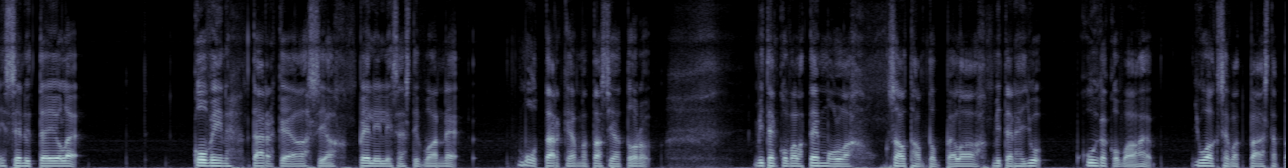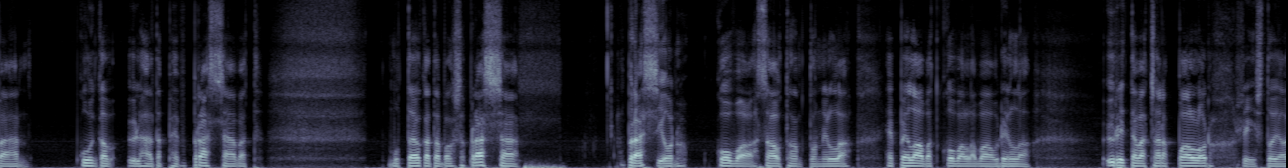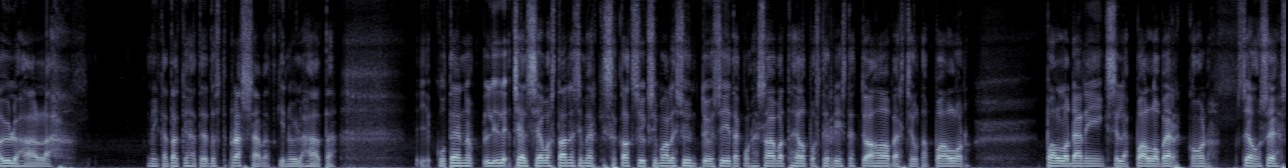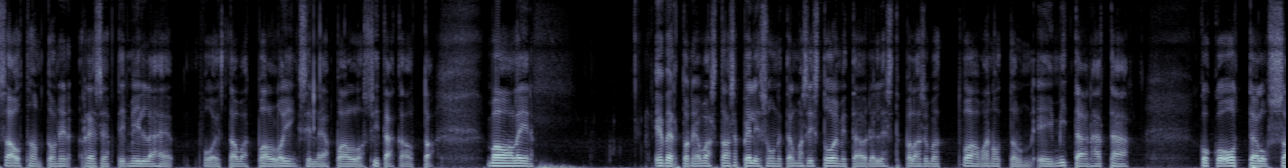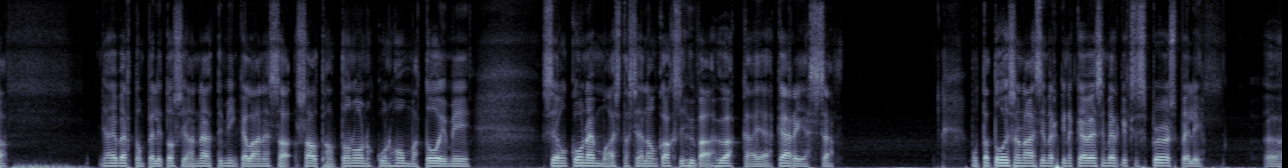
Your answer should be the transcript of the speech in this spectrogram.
Niin se nyt ei ole kovin tärkeä asia pelillisesti, vaan ne muut tärkeämmät asiat on, miten kovalla temmolla Southampton pelaa, miten he ju- kuinka kovaa he juoksevat päästä päähän, kuinka ylhäältä he prässäävät, mutta joka tapauksessa prässää, prässi on kovaa Southamptonilla, he pelaavat kovalla vauhdilla, yrittävät saada pallon riistoja ylhäällä, minkä takia he tietysti prässäävätkin ylhäältä. Kuten Chelsea vastaan esimerkiksi 2-1 maali syntyy siitä, kun he saivat helposti riistettyä Havertzilta pallon, pallo Danny Inksille palloverkkoon. Se on se Southamptonin resepti, millä he voittavat pallo Inksille ja pallo sitä kautta maaliin. Evertonia vastaan se pelisuunnitelma siis toimi täydellisesti, pelasivat vahvan ottelun, ei mitään hätää koko ottelussa. Ja Everton peli tosiaan näytti, minkälainen Southampton on, kun homma toimii. Se on konemaista, siellä on kaksi hyvää hyökkääjää kärjessä. Mutta toisena esimerkkinä käy esimerkiksi Spurs-peli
